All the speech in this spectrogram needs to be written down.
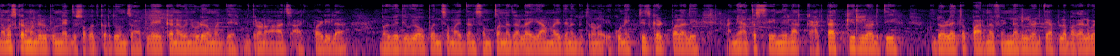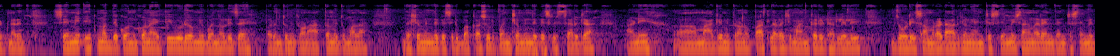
नमस्कार मंडळी पुन्हा एकदा स्वागत करतो तुमचं आपल्या एका नवीन व्हिडिओमध्ये. मित्रांनो आज आटपाडीला भव्य दिव्य ओपनचं मैदान संपन्न झालं. आहे या मैदानात मित्रांनो एकूण एकतीस गट पळाले आणि आता सेमीला काटाकीर लढती डोळ्याचं पारणं फेडणारी लढती आपल्याला बघायला भेटणार आहेत. सेमी एकमध्ये कोण कोण आहे ती व्हिडिओ मी बनवलीच आहे. परंतु मित्रांनो आता मी तुम्हाला दशमिंद केसरी बकासूर पंचमिंद केसरी सर्जा आणि मागे मित्रांनो पाच लाखाची मानकरी ठरलेली जोडी सम्राट अर्जुन यांचे सेमी सांगणार आहे आणि त्यांच्या सेमीत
